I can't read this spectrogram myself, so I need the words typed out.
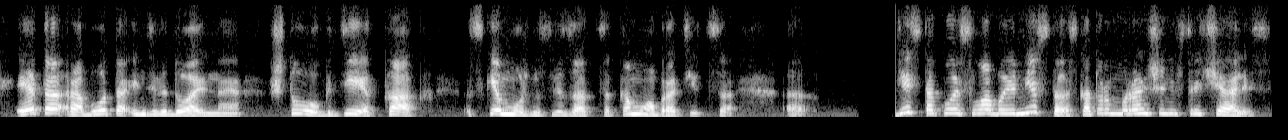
– это работа индивидуальная. Что, где, как, с кем можно связаться, к кому обратиться. Э, есть такое слабое место, с которым мы раньше не встречались.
